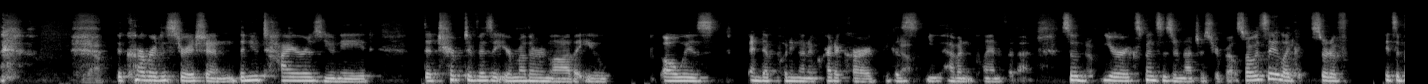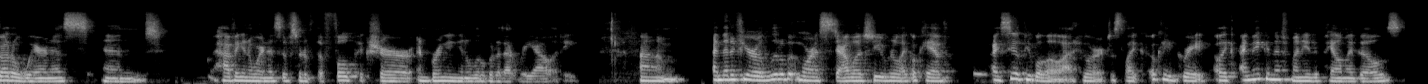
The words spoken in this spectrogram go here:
yeah, the car registration, the new tires you need, the trip to visit your mother in law that you always end up putting on a credit card because you haven't planned for that. So Yeah. your expenses are not just your bills. So I would say, like, sort of, it's about awareness and having an awareness of sort of the full picture and bringing in a little bit of that reality. Um, and then if you're a little bit more established, you were like, okay, I've, I see people a lot who are just like, okay, great. Like I make enough money to pay all my bills.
